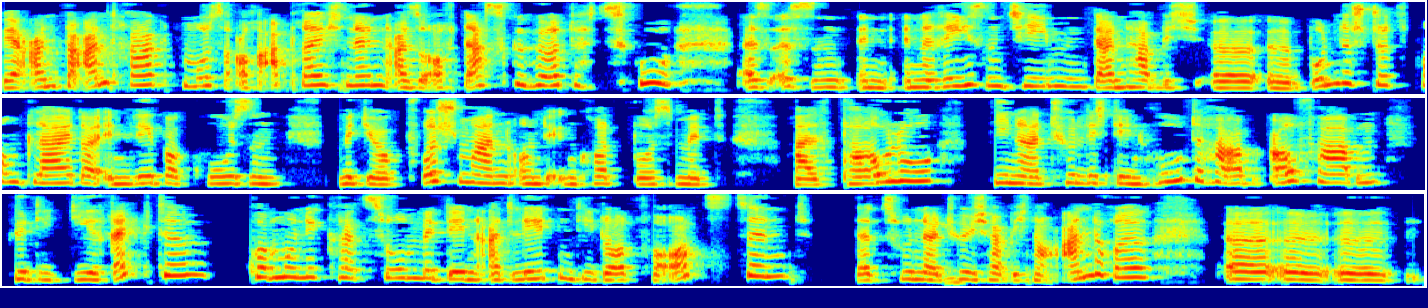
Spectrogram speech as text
Wer an, beantragt, muss auch abrechnen. Also auch das gehört dazu. Es ist ein, ein, ein Riesenteam. Dann habe ich äh, äh, Bundesstützpunktleiter in Leverkusen mit Jörg Frischmann und in Cottbus mit Ralf Paulo, die natürlich den Hut haben, aufhaben für die direkte Kommunikation mit den Athleten, die dort vor Ort sind. Dazu natürlich habe ich noch andere äh, äh, äh,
